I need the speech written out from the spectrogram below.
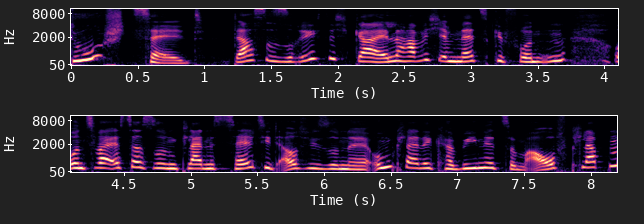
Duschzelt. Das ist richtig geil, habe ich im Netz gefunden. Und zwar ist das so ein kleines Zelt, sieht aus wie so eine Umkleidekabine zum Aufklappen.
